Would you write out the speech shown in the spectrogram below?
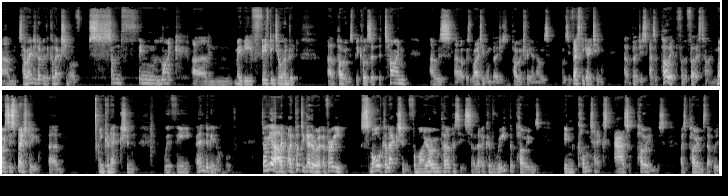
Um, so I ended up with a collection of something like um, maybe 50 to 100 uh, poems because at the time I was uh, was writing on Burgess's poetry and I was I was investigating uh, Burgess as a poet for the first time, most especially um, in connection with the Enderby novels. So yeah, I, I put together a, a, very small collection for my own purposes so that I could read the poems in context as poems, as poems that were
